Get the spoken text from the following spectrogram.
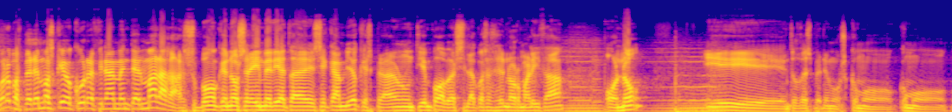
Bueno, pues veremos qué ocurre finalmente en Málaga. Supongo que no será inmediata ese cambio, que esperarán un tiempo a ver si la cosa se normaliza o no. Y entonces veremos cómo, cómo,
